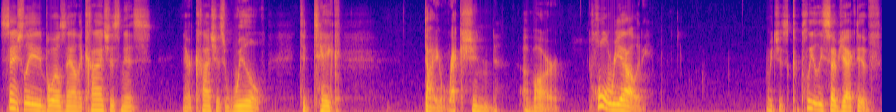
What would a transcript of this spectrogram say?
essentially boils down to consciousness our conscious will to take direction of our whole reality, which is completely subjective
